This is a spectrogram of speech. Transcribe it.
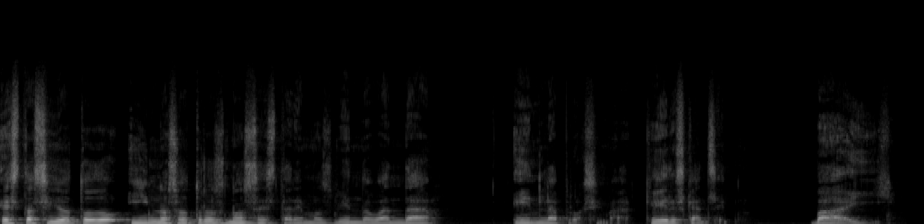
Esto ha sido todo y nosotros nos estaremos viendo, banda, en la próxima. Que descansen. Bye.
